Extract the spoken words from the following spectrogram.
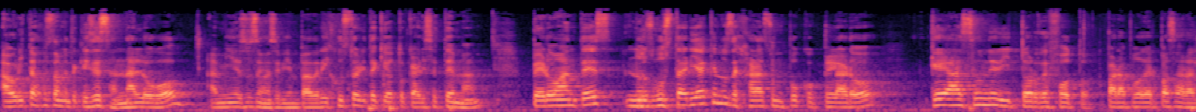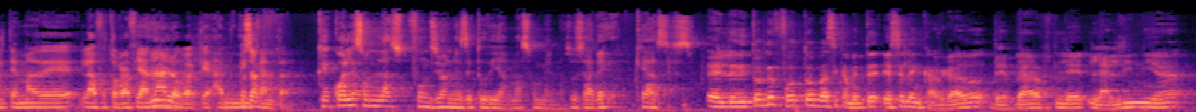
ahorita justamente que dices análogo, a mí eso se me hace bien padre y justo ahorita quiero tocar ese tema, pero antes nos gustaría que nos dejaras un poco claro qué hace un editor de foto para poder pasar al tema de la fotografía análoga, que a mí me O sea, encanta. ¿Qué, ¿Cuáles son las funciones de tu día, más o menos? O sea, de, ¿qué haces? El editor de foto básicamente es el encargado de darle la línea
